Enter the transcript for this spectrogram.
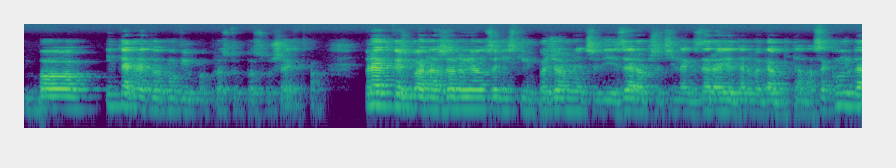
bo internet odmówił po prostu posłuszeństwa. Prędkość była na żenująco niskim poziomie, czyli 0,01 megabita na sekundę,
